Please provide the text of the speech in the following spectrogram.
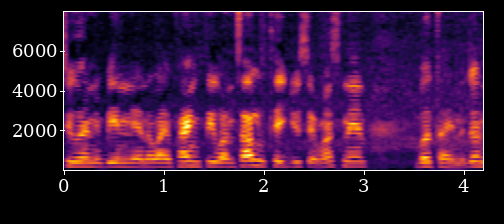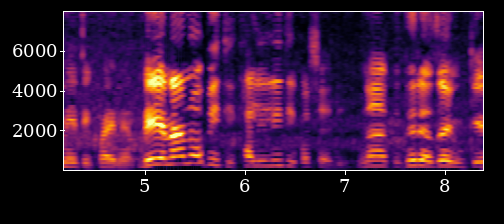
શિવાની બેન ને હવે ભાંગ પીવાનું ચાલુ થઈ ગયું છે વંશને બધાને જો નીતિકભાઈ ને. બે ના નો પીતી ખાલી લીધી પરસાદી. ના કે ઘરે જઈને કે.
